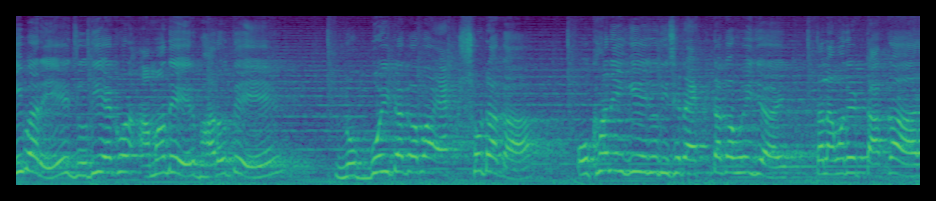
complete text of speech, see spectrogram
এইবারে যদি এখন আমাদের ভারতে নব্বই টাকা বা একশো টাকা, ওখানে গিয়ে যদি সেটা এক টাকা হয়ে যায়, তাহলে আমাদের টাকার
